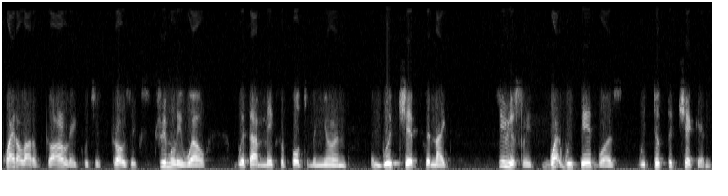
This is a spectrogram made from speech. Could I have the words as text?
quite a lot of garlic, which is, grows extremely well with that mix of poultry manure and, and wood chips. And like, seriously, what we did was we took the chicken,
